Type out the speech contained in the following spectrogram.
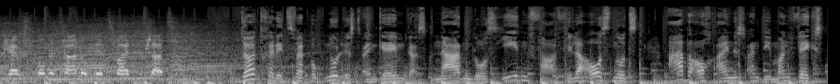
Du kämpfst momentan um den zweiten Platz. Dirt Rally 2.0 ist ein Game, das gnadenlos jeden Fahrfehler ausnutzt, aber auch eines, an dem man wächst,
